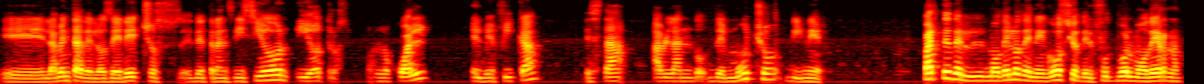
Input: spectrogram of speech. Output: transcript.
eh, la venta de los derechos de transmisión y otros, por lo cual el Benfica está hablando de mucho dinero. Parte del modelo de negocio del fútbol moderno,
